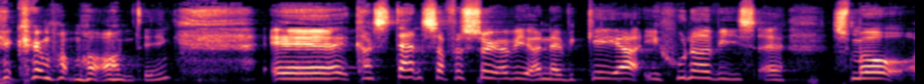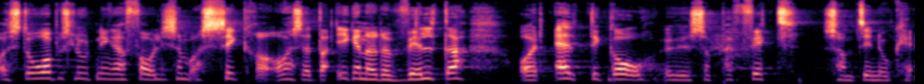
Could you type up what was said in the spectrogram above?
bekymre mig om det. Ikke? Øh, konstant så forsøger vi at navigere i hundredvis af små og store beslutninger, for ligesom at sikre os, at der ikke er noget, der vælter, og at alt det går øh, så perfekt, som det nu kan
